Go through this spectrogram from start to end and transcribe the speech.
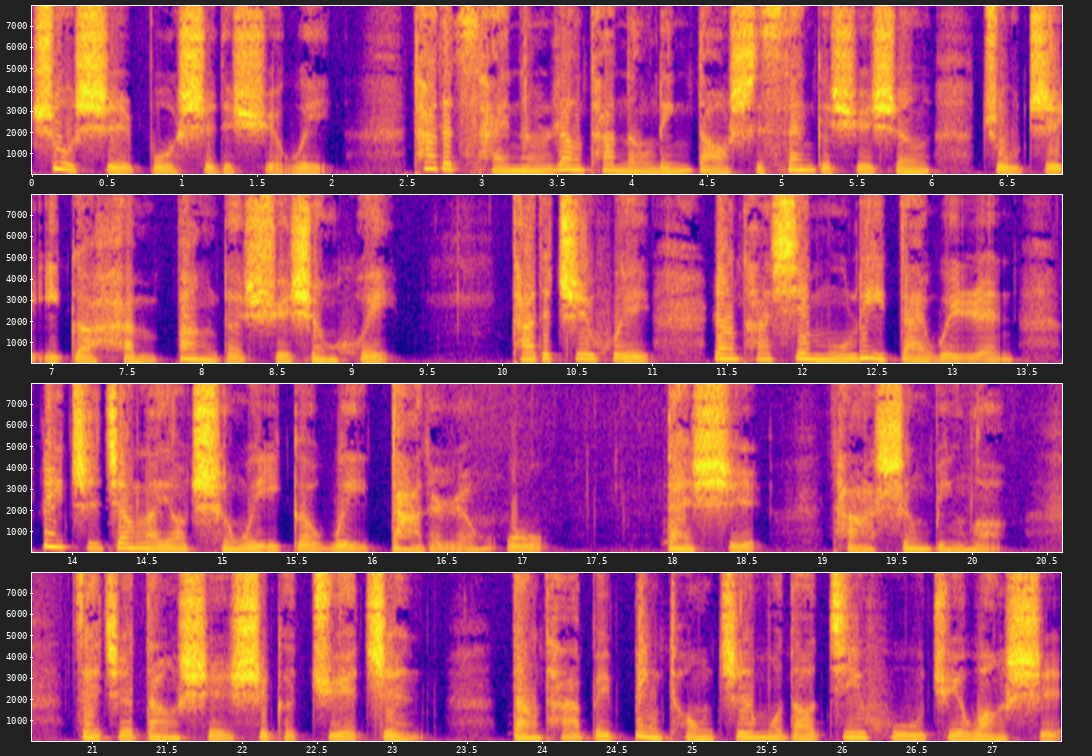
硕士、博士的学位。他的才能让他能领导十三个学生，组织一个很棒的学生会。他的智慧让他羡慕历代伟人，立志将来要成为一个伟大的人物。但是，他生病了，在这当时是个绝症。当他被病痛折磨到几乎绝望时，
